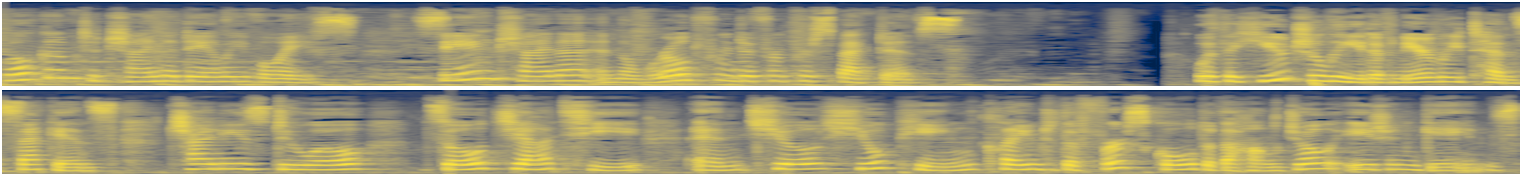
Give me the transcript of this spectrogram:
Welcome to China Daily Voice, seeing China and the world from different perspectives. With a huge lead of nearly 10 seconds, Chinese duo Zou Jiaqi and Qiu Xiuping claimed the first gold of the Hangzhou Asian Games,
